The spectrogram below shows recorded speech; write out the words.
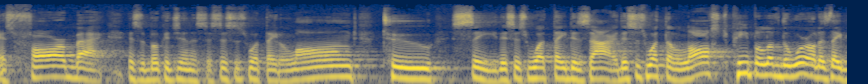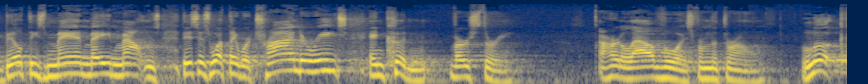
as far back as the book of Genesis, this is what they longed to see. This is what they desired. This is what the lost people of the world, as they built these man made mountains, this is what they were trying to reach and couldn't. Verse 3 I heard a loud voice from the throne Look,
